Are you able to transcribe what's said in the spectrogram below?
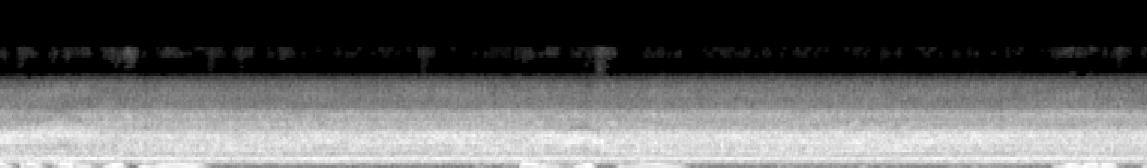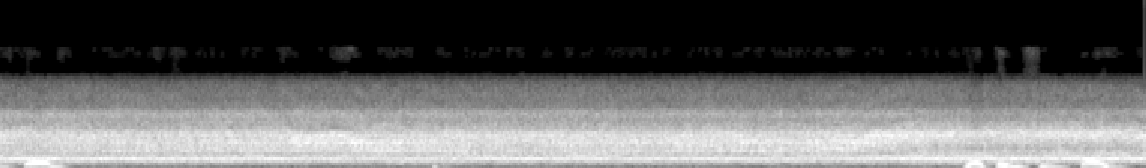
Contra el COVID-19. COVID-19. Y en el hospital. Walton Senpai.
